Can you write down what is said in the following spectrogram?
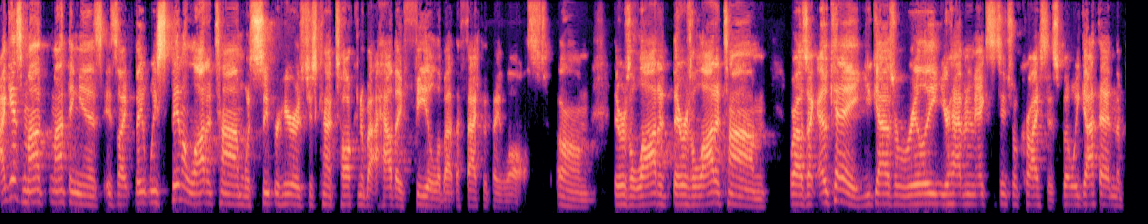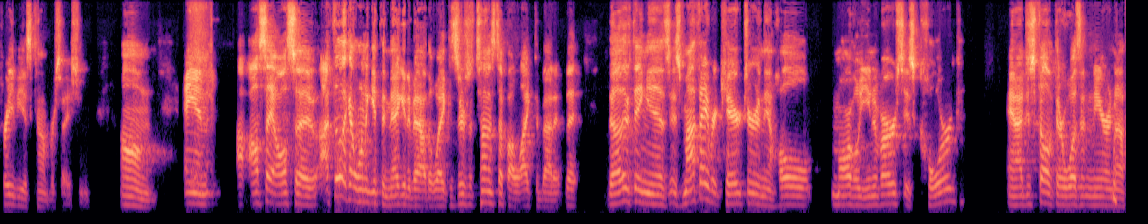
I guess my my thing is is like they, we spend a lot of time with superheroes just kind of talking about how they feel about the fact that they lost. Um, there was a lot of there was a lot of time where I was like, okay, you guys are really you're having an existential crisis, but we got that in the previous conversation. Um, and I'll say also, I feel like I want to get the negative out of the way because there's a ton of stuff I liked about it, but the other thing is is my favorite character in the whole Marvel Universe is Korg, and I just felt like there wasn't near enough.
